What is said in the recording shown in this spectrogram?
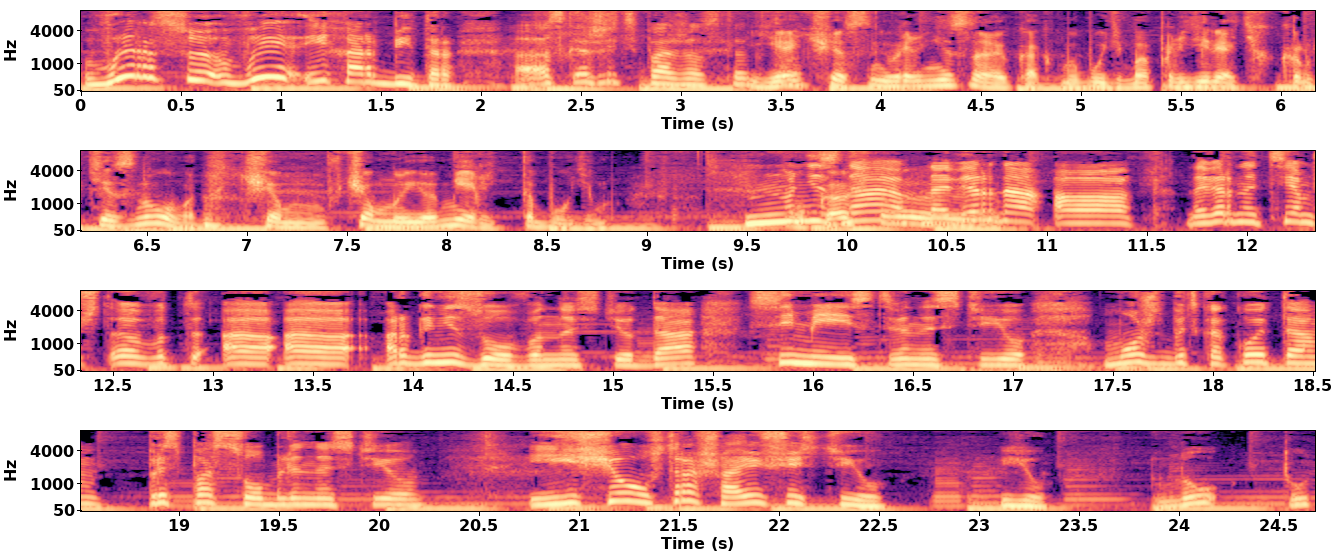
Вы, рассу- вы их арбитр. А, Скажите, пожалуйста, кто? Я, честно говоря, не знаю, как мы будем определять их крутизну, вот чем, в чем мы ее мерить-то будем. Ну, Ну, не знаю, наверное, а, наверное, тем, что вот а, а, организованностью, да, семейственностью, может быть, какой-то приспособленностью и еще устрашающестью. Ю. Ну, тут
